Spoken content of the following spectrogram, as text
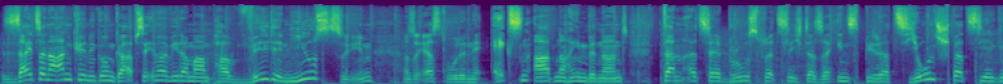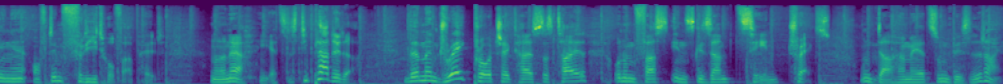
Seit seiner Ankündigung gab's ja immer wieder mal ein paar wilde News zu ihm. Also erst wurde eine Echsenart nach ihm benannt, dann erzählt Bruce plötzlich, dass er Inspirationsspaziergänge auf dem Friedhof abhält. Nun ja, jetzt ist die Platte da. The Mandrake Project heißt das Teil und umfasst insgesamt 10 Tracks. Und da hören wir jetzt so ein bisschen rein.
